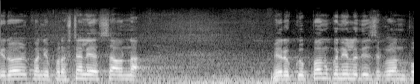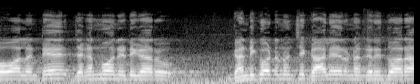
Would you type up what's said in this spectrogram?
ఈరోజు కొన్ని ప్రశ్నలు వేస్తూ ఉన్నా. మీరు కుప్పంకు నీళ్ళు తీసుకొని పోవాలంటే జగన్మోహన్ రెడ్డి గారు గండికోట నుంచి గాలేరు నగరి ద్వారా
